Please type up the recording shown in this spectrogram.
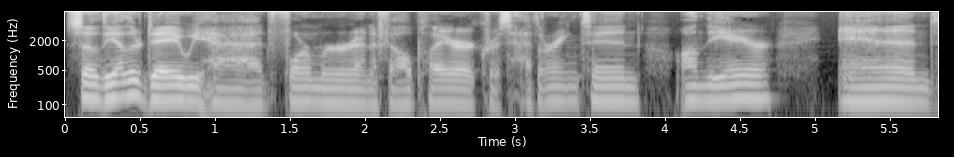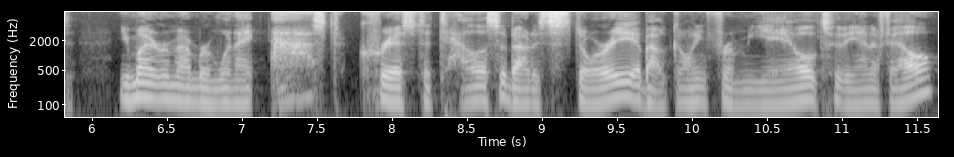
So the other day we had former NFL player Chris Hetherington on the air, and you might remember when I asked Chris to tell us about his story about going from Yale to the NFL.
